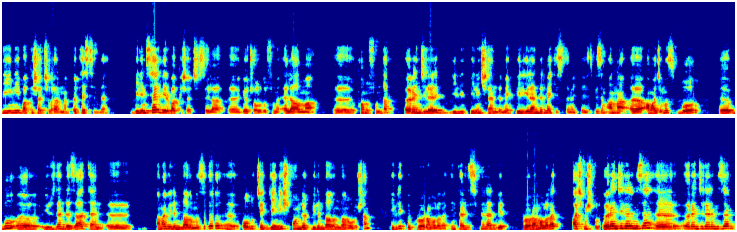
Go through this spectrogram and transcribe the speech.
dini bakış açılarının ötesinde bilimsel bir bakış açısıyla e, göç olgusunu ele alma e, konusunda öğrencileri bil, bilinçlendirmek, bilgilendirmek istemekteyiz. Bizim ana e, amacımız bu. E, bu e, yüzden de zaten e, ana bilim dalımızı e, oldukça geniş, 14 bilim dalından oluşan hibrit bir program olarak, interdisipliner bir program olarak açmış bulunuyor. Öğrencilerimize e, öğrencilerimize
